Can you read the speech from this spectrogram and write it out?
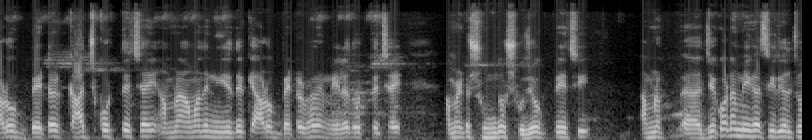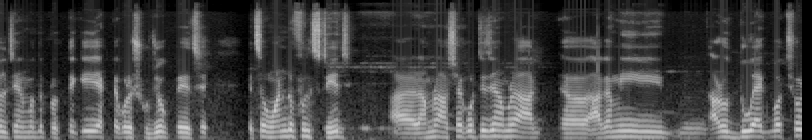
আরও বেটার কাজ করতে চাই আমরা আমাদের নিজেদেরকে আরও বেটার ভাবে মেলে ধরতে চাই। আমরা একটা সুন্দর সুযোগ পেয়েছি। আমরা যে কটা মেগা সিরিয়াল চলছে এর মধ্যে প্রত্যেকেই একটা করে সুযোগ পেয়েছে। ইটস আ ওয়ান্ডারফুল স্টেজ আর আমরা আশা করছি যে আমরা আগামী আরও দু এক বছর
